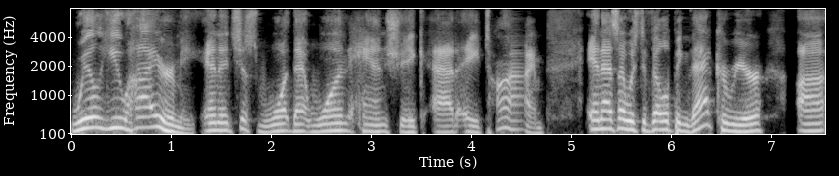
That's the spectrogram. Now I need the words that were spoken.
Will you hire me? And it's just what that one handshake at a time. And as I was developing that career, uh,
